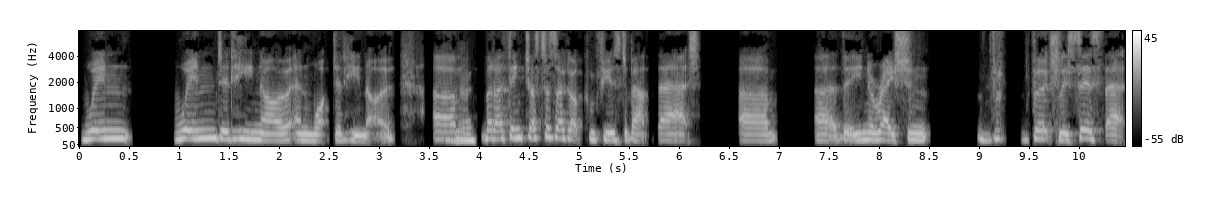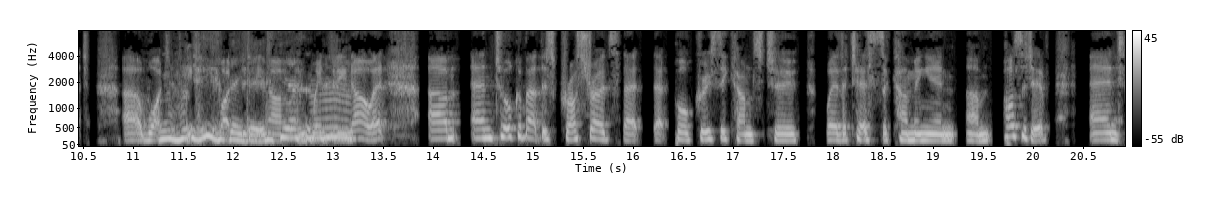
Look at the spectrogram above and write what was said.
when when did he know and what did he know? Um, mm-hmm. But I think just as I got confused about that, um, uh, the narration v- virtually says that. Uh, what did he, what did he know and when did he know it? Um, and talk about this crossroads that, that Paul Kruse comes to where the tests are coming in um, positive, And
